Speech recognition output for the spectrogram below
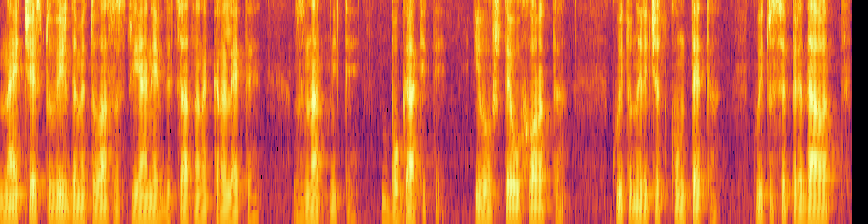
Най-често виждаме това състояние в децата на кралете, знатните, богатите и въобще у хората, които наричат контета, които се предават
